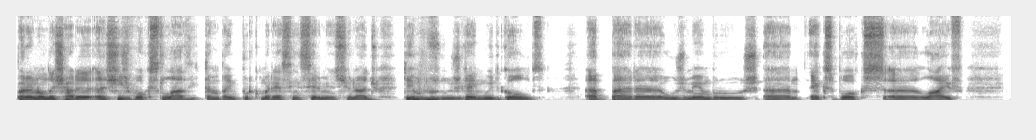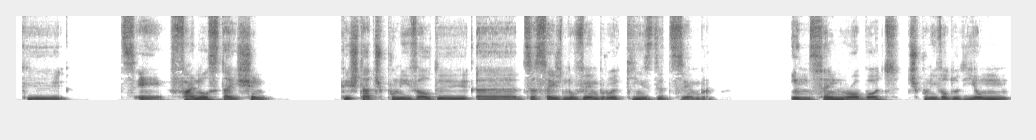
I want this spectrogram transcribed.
para não deixar a, a, Xbox de lado e também porque merecem ser mencionados, temos uhum. os Game with Gold para os membros Xbox Live, que é Final Station, que está disponível de 16 de novembro a 15 de dezembro. Insane Robots, disponível do dia 1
